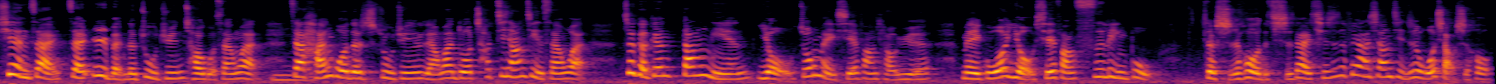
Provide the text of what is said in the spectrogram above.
现在在日本的驻军超过三万，在韩国的驻军两万多，超将近三万。这个跟当年有中美协防条约，美国有协防司令部的时候的时代，其实是非常相近。就是我小时候。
